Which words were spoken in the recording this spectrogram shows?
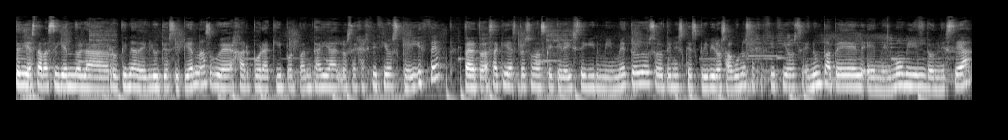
Este día estaba siguiendo la rutina de glúteos y piernas, voy a dejar por aquí por pantalla los ejercicios que hice. Para todas aquellas personas que queréis seguir mi método, solo tenéis que escribiros algunos ejercicios en un papel, en el móvil, donde sea.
